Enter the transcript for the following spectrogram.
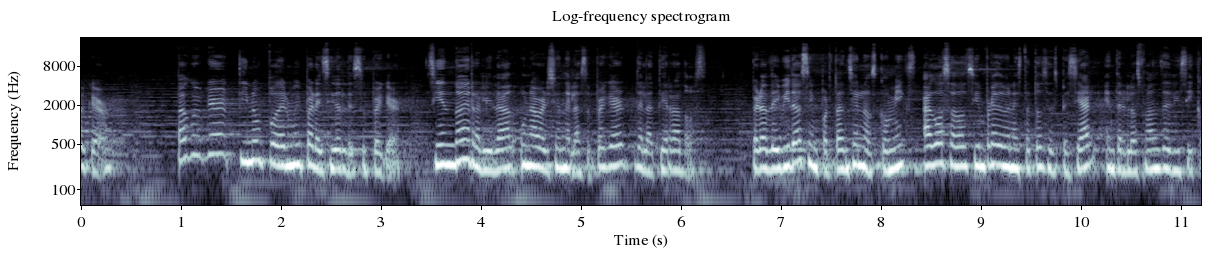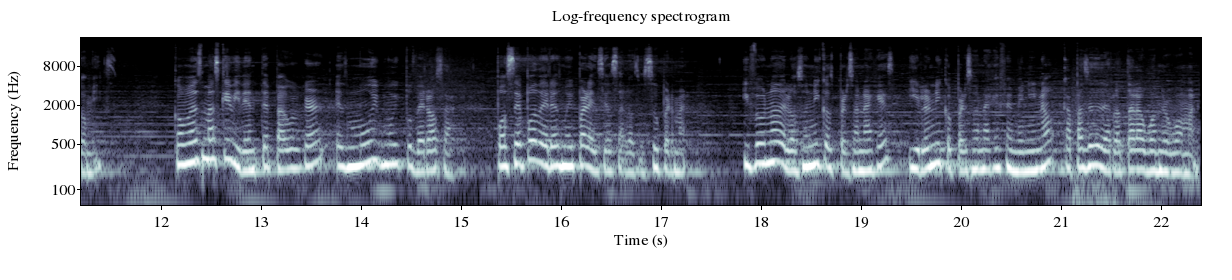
Power Girl. Power Girl tiene un poder muy parecido al de Supergirl, siendo en realidad una versión de la Supergirl de la Tierra 2. Pero debido a su importancia en los cómics, ha gozado siempre de un estatus especial entre los fans de DC Comics. Como es más que evidente, Power Girl es muy muy poderosa, posee poderes muy parecidos a los de Superman, y fue uno de los únicos personajes y el único personaje femenino capaz de derrotar a Wonder Woman.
